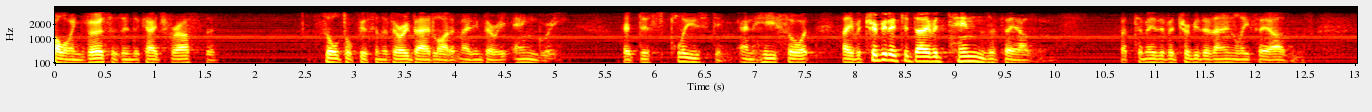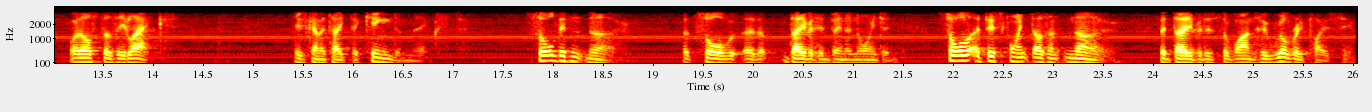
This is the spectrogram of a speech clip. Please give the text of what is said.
Following verses indicate for us that Saul took this in a very bad light. It made him very angry. It displeased him. And he thought, they've attributed to David tens of thousands, but to me they've attributed only thousands. What else does he lack? He's going to take the kingdom next. Saul didn't know that Saul, uh, that David had been anointed. Saul at this point doesn't know that David is the one who will replace him.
